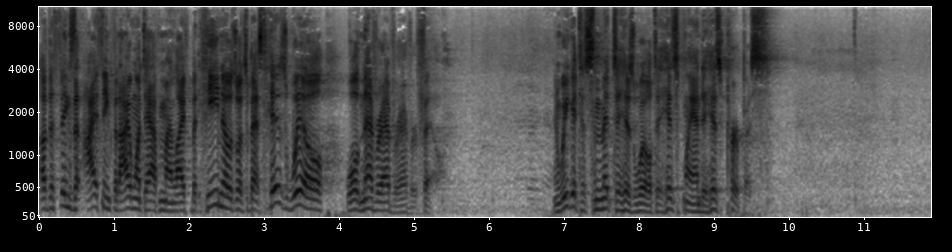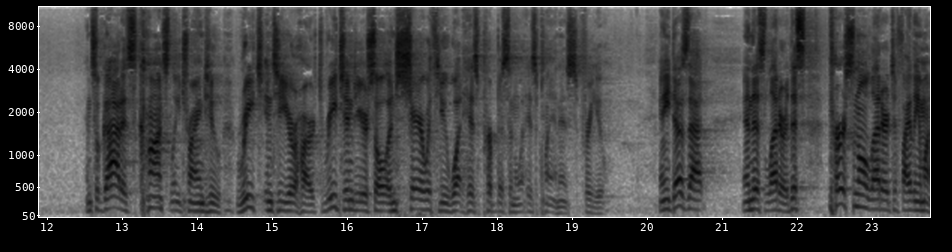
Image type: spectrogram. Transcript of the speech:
of the things that I think that I want to happen in my life, but he knows what's best. His will will never, ever, ever fail. And we get to submit to his will, to his plan, to his purpose. And so God is constantly trying to reach into your heart, reach into your soul, and share with you what his purpose and what his plan is for you. And he does that in this letter, this personal letter to Philemon,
